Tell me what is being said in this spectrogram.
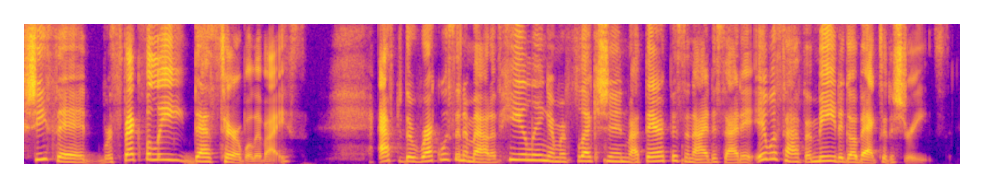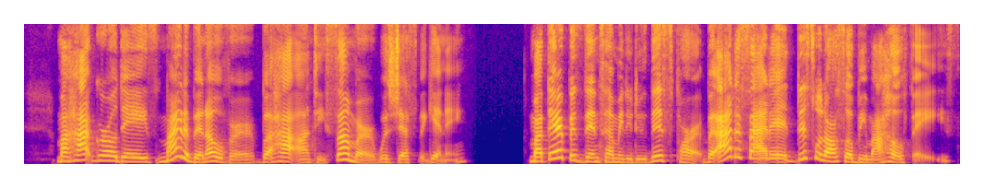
she said, respectfully, that's terrible advice. After the requisite amount of healing and reflection, my therapist and I decided it was time for me to go back to the streets. My hot girl days might have been over, but hot auntie summer was just beginning. My therapist didn't tell me to do this part, but I decided this would also be my hoe phase.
